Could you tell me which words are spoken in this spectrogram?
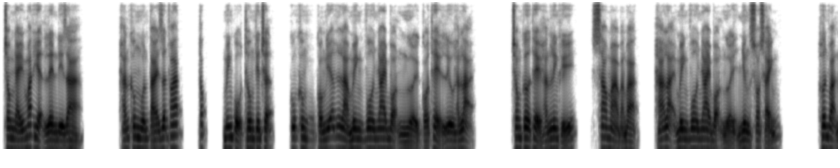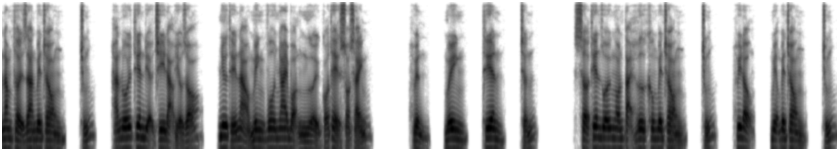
trong nháy mắt hiện lên đi ra. Hắn không muốn tái dẫn phát, tóc, minh cổ thông thiên trận cũng không có nghĩa là minh vô nhai bọn người có thể lưu hắn lại. Trong cơ thể hắn linh khí, sao mà bàng bạc, há lại minh vô nhai bọn người nhưng so sánh. Hơn vạn năm thời gian bên trong, chúng, hắn đối thiên địa chi đạo hiểu rõ, như thế nào minh vô nhai bọn người có thể so sánh. Huyền, minh, thiên trấn sở thiên dối ngon tại hư không bên trong, chúng, huy động, miệng bên trong, chúng,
